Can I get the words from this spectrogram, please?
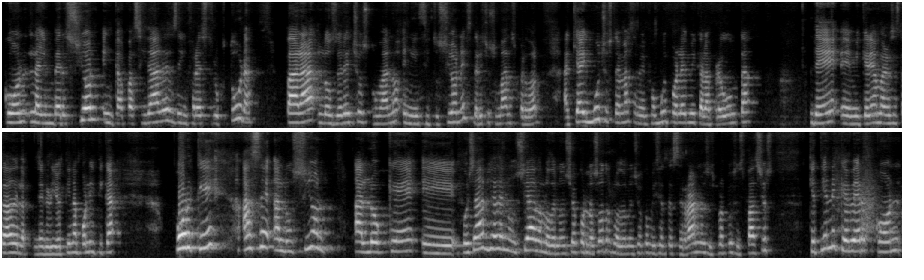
con la inversión en capacidades de infraestructura para los derechos humanos en instituciones, derechos humanos, perdón. Aquí hay muchos temas, también fue muy polémica la pregunta de eh, mi querida María Estrada de, la, de Grillotina Política, porque hace alusión a lo que eh, pues ya había denunciado, lo denunció con nosotros, lo denunció con Vicente Serrano en sus propios espacios, que tiene que ver con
